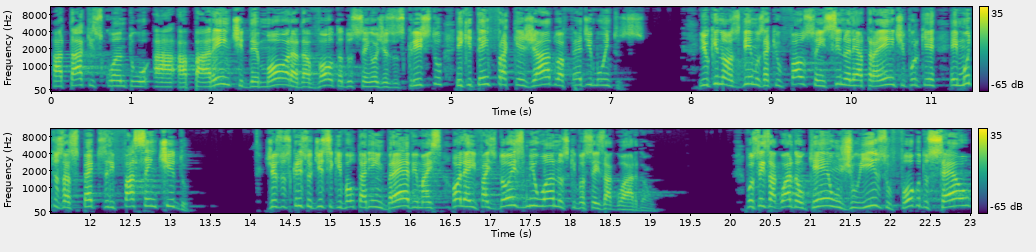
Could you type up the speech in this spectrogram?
ataques quanto à aparente demora da volta do Senhor Jesus Cristo e que tem fraquejado a fé de muitos. E o que nós vimos é que o falso ensino ele é atraente porque, em muitos aspectos, ele faz sentido. Jesus Cristo disse que voltaria em breve, mas olha aí, faz dois mil anos que vocês aguardam. Vocês aguardam o quê? Um juízo, fogo do céu?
